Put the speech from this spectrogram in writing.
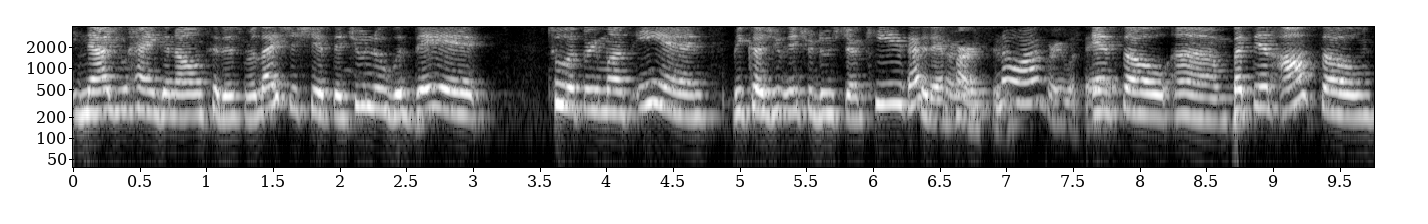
now you hanging on to this relationship that you knew was dead two or three months in because you introduced your kids That's to that true. person No, I agree with that. and so um but then also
